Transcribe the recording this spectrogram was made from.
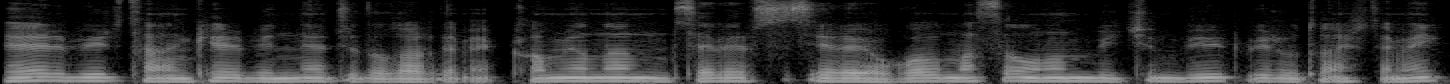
her bir tanker binlerce dolar demek. Kamyonların sebepsiz yere yok olması onun için büyük bir utanç demek.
